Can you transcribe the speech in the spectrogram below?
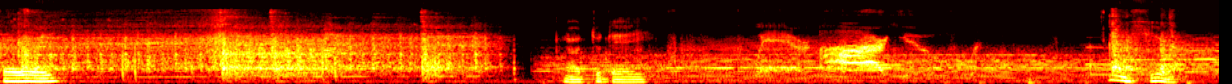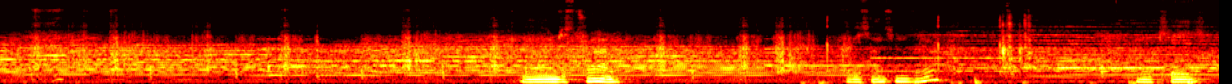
Go away. Not today. Where are you? I'm here. Come on, just trying. Maybe something's there? Okay.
